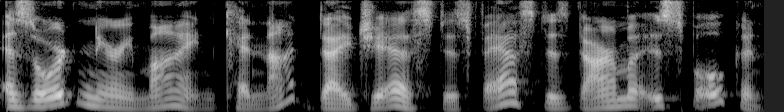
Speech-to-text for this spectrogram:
as ordinary mind cannot digest as fast as Dharma is spoken.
